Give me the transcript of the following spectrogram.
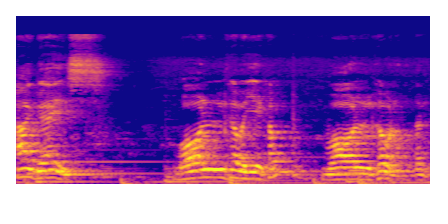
ஹாய் கைஸ் வாழ்க வையகம் வாழ்க வளமுடன்.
